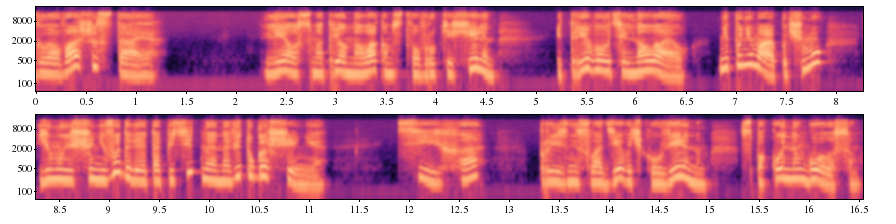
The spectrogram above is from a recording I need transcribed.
Глава шестая. Лео смотрел на лакомство в руке Хелен и требовательно лаял, не понимая, почему ему еще не выдали это аппетитное на вид угощение. «Тихо», — произнесла девочка уверенным, спокойным голосом.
